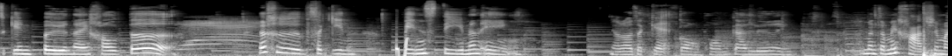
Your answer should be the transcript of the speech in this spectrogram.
สกินปืนในเคาน์เตอร์ ก็คือสกินปินสตีมนั่นเอง เดี๋ยวเราจะแกะกล่องพร้อมกันเลย มันจะไม่ขาดใช่ไหม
